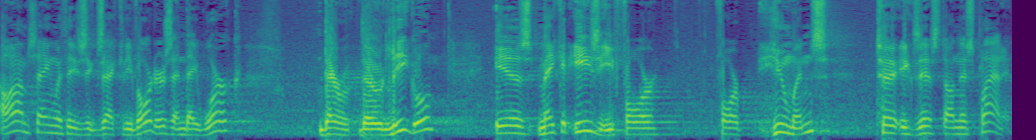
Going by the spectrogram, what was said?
All I'm saying with these executive orders, and they work, they're, they're legal, is make it easy for, for humans to exist on this planet.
